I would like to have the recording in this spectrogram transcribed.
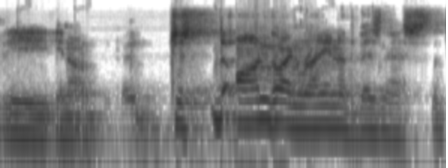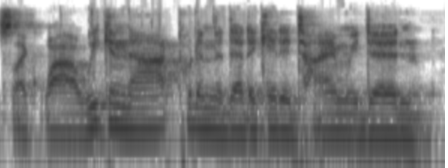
the you know just the ongoing running of the business. It's like wow we cannot put in the dedicated time we did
